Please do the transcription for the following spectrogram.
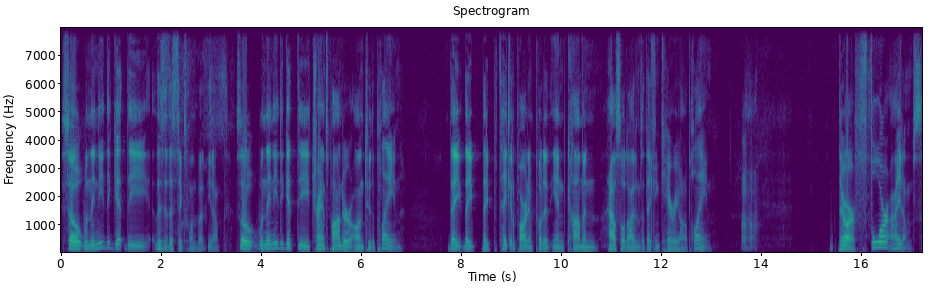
So when they need to get the this is the sixth one, but you know, so when they need to get the transponder onto the plane, they they they take it apart and put it in common household items that they can carry on a plane. Mhm. There are four items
